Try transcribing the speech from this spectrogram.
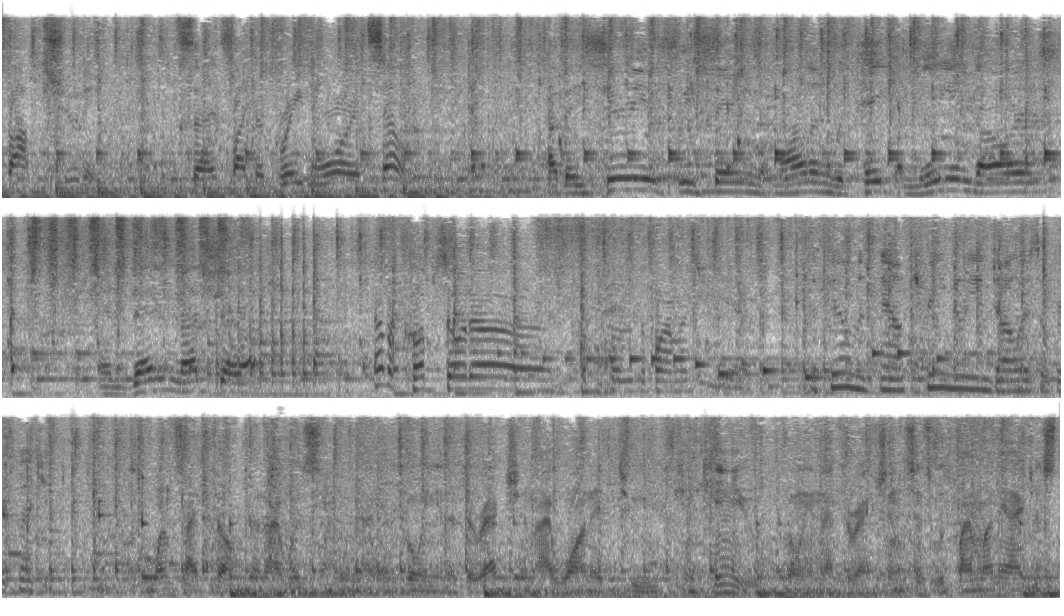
stopped shooting. It's, uh, it's like a great war itself. Are they seriously saying that Marlon would take a million dollars and then not show up? Have a club soda, uh, soda department? The film is now $3 million over budget. Once I felt that I was uh, going in a direction, I wanted to continue going in that direction. Since it was my money, I just,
